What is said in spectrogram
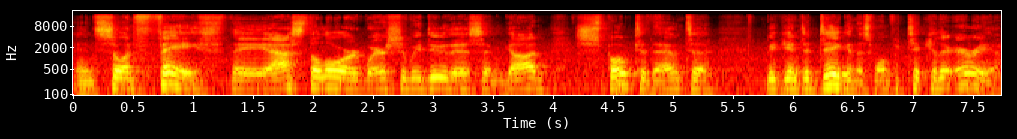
And so, in faith, they asked the Lord, Where should we do this? And God spoke to them to begin to dig in this one particular area.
